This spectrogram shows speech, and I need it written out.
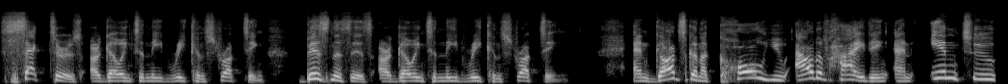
Sectors are going to need reconstructing. Businesses are going to need reconstructing. And God's going to call you out of hiding and into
